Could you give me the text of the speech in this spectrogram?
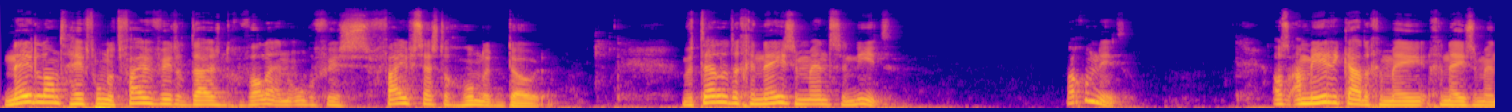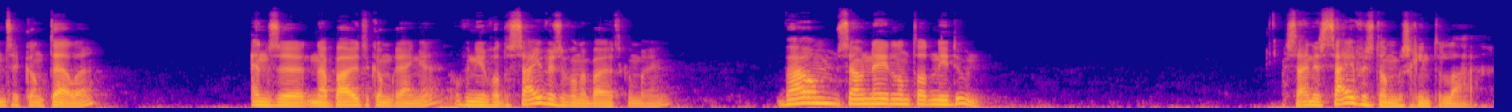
Nederland heeft 145.000 gevallen en ongeveer 6500 doden. We tellen de genezen mensen niet. Waarom niet? Als Amerika de genezen mensen kan tellen en ze naar buiten kan brengen, of in ieder geval de cijfers ervan naar buiten kan brengen, waarom zou Nederland dat niet doen? Zijn de cijfers dan misschien te laag?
